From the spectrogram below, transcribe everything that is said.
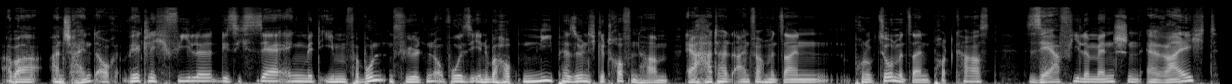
aber anscheinend auch wirklich viele, die sich sehr eng mit ihm verbunden fühlten, obwohl sie ihn überhaupt nie persönlich getroffen haben. Er hat halt einfach mit seinen Produktionen, mit seinem Podcast sehr viele Menschen erreicht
